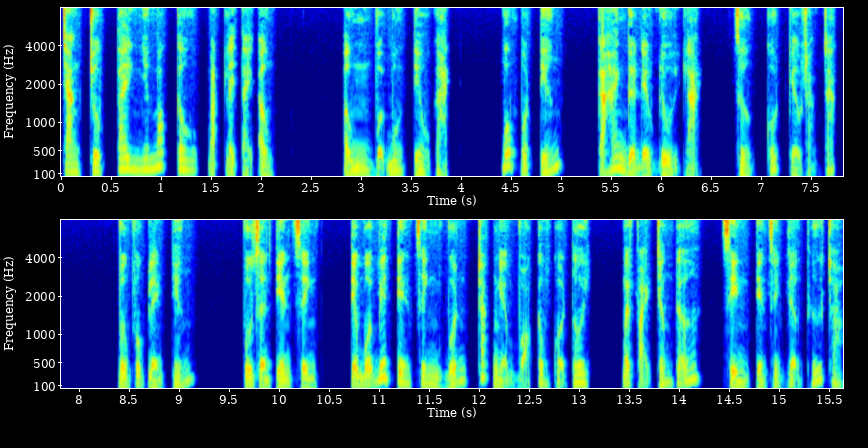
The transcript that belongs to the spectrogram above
Chàng chụp tay như móc câu bắt lấy tay ông. Ông vội buông tiêu gạt. Bốp một tiếng, cả hai người đều lùi lại, xương cốt kêu răng rắc. Vương Phúc lên tiếng. Vu Sơn tiên sinh, tiểu bối biết tiên sinh muốn trắc nghiệm võ công của tôi, mới phải chống đỡ, xin tiên sinh lượng thứ cho.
